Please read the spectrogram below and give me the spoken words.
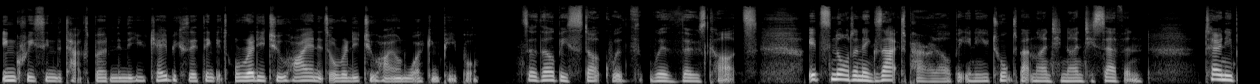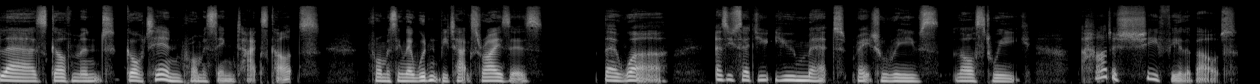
increasing the tax burden in the UK because they think it's already too high and it's already too high on working people. So they'll be stuck with, with those cuts. It's not an exact parallel, but you know, you talked about 1997. Tony Blair's government got in promising tax cuts, promising there wouldn't be tax rises. There were. As you said, you, you met Rachel Reeves last week. How does she feel about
